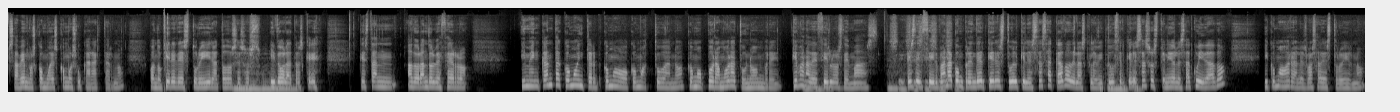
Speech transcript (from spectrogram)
sabemos cómo es, cómo es su carácter, ¿no? Cuando quiere destruir a todos esos idólatras que, que están adorando el becerro. Y me encanta cómo, cómo, cómo actúa, ¿no? Como por amor a tu nombre. ¿Qué van a decir los demás? es decir, van a comprender que eres tú el que les ha sacado de la esclavitud, el que les ha sostenido, les ha cuidado y cómo ahora les vas a destruir, ¿no?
